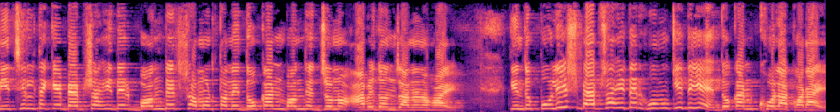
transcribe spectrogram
মিছিল থেকে ব্যবসায়ীদের বন্ধের সমর্থনে দোকান বন্ধের জন্য আবেদন জানানো হয়। কিন্তু পুলিশ ব্যবসায়ীদের হুমকি দিয়ে দোকান খোলা করায়।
